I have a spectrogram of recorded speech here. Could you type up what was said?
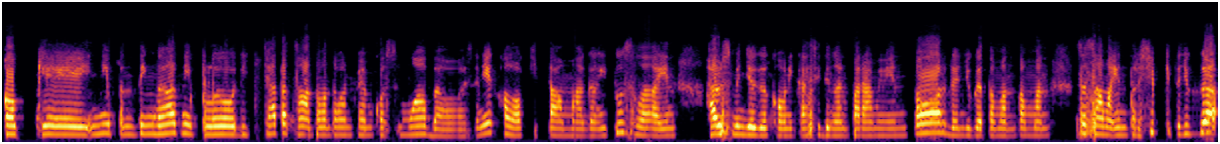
Oke, ini penting banget nih perlu dicatat sama teman-teman Pemkos semua bahwasanya kalau kita magang itu selain harus menjaga komunikasi dengan para mentor dan juga teman-teman sesama internship, kita juga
